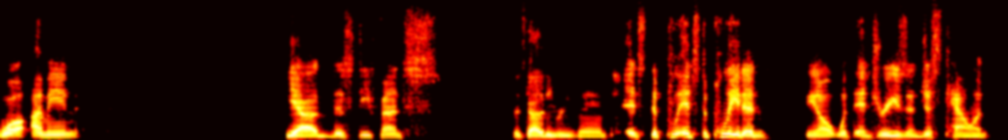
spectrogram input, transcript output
well, I mean, yeah, this defense It's got to be revamped. it's deple- it's depleted, you know, with injuries and just talent.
